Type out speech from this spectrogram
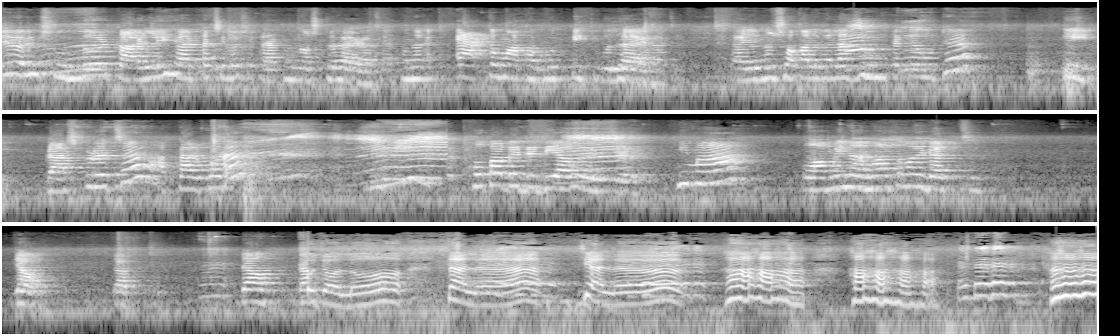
যে ওই সুন্দর কার্লি হেয়ারটা ছিল, সেটা এখন নষ্ট হয়ে গেছে। এখন এত মাথা ভর্তি চুল হয়ে গেছে। তাই জন্য সকালবেলা ঘুম থেকে উঠে কি ব্রাশ করেছে, আর তারপরে খোপা বেঁধে দেওয়া হয়েছে। কি মা? ও, আমি না, মা তোমায় ডাকছে। যাও ডাকছে যাও, চলো চলো চলো, হা হা হা। হা হা হা হা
